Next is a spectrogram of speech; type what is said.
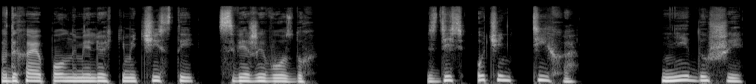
Вдыхаю полными легкими чистый, свежий воздух. Здесь очень тихо, ни души.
